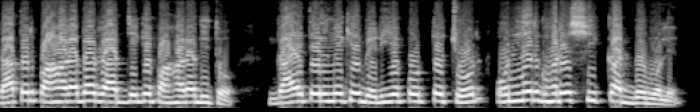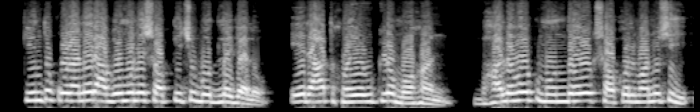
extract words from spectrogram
রাতের পাহারাদার রাত জেগে পাহারা দিত। গায়ে তেল মেখে বেরিয়ে পড়ত চোর, অন্যের ঘরে শিক কাটবে বলে। কিন্তু কোরআনের আগমনে সবকিছু বদলে গেল। এ রাত হয়ে উঠল মহান। ভালো হোক, মন্দ হোক, সকল মানুষই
